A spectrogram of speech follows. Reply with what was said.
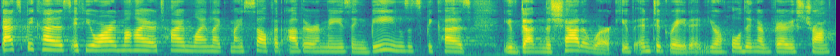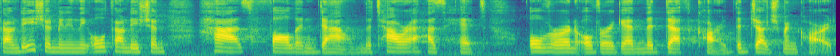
That's because if you are in the higher timeline, like myself and other amazing beings, it's because you've done the shadow work, you've integrated, you're holding a very strong foundation, meaning the old foundation has fallen down, the tower has hit over and over again the death card, the judgment card,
